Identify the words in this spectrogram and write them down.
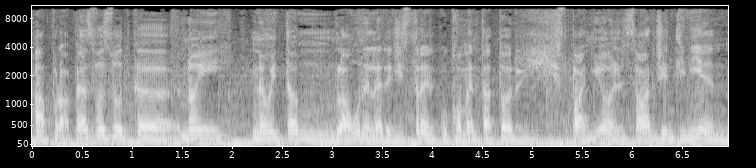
aproape. Ați văzut că noi ne uităm la unele înregistrări cu comentatori spanioli sau argentinieni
